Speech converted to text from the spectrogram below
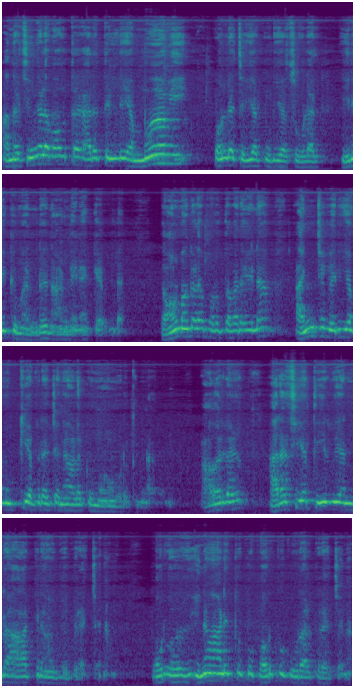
அந்த சிங்கள பௌத்த கருத்திலேயே மேவி கொண்டு செய்யக்கூடிய சூழல் இருக்கும் என்று நான் நினைக்கவில்லை தமிழ் பொறுத்தவரையில் அஞ்சு பெரிய முக்கிய பிரச்சனைகளுக்கு முகம் கொடுக்கின்றார் அவர்கள் அரசியல் தீர்வு என்ற ஆக்கிரமிப்பு பிரச்சனை ஒரு இன அழிப்புக்கு பொறுப்பு கூறல் பிரச்சனை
